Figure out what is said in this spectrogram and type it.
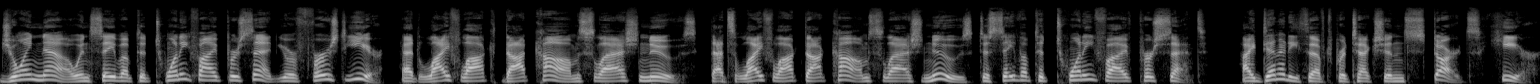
Join now and save up to 25% your first year at lifelock.com slash news. That's lifelock.com slash news to save up to 25%. Identity theft protection starts here.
